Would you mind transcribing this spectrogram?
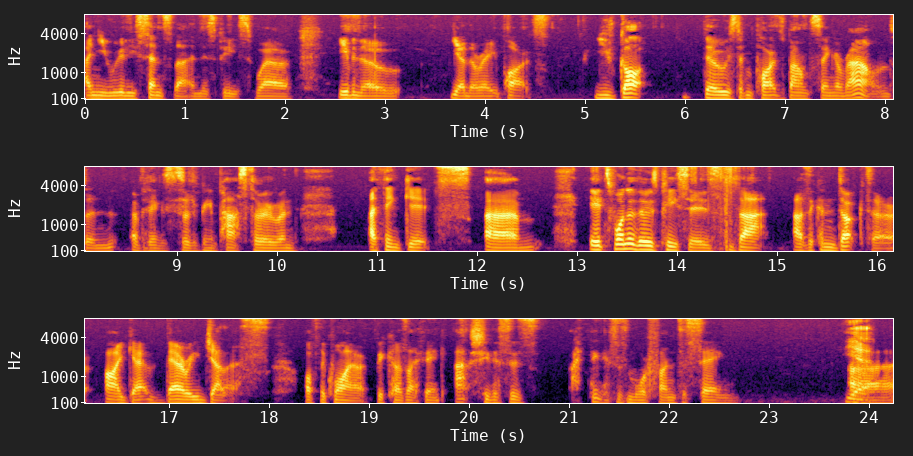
And you really sense that in this piece, where even though, yeah, there are eight parts, you've got those different parts bouncing around and everything's sort of being passed through and i think it's um it's one of those pieces that as a conductor i get very jealous of the choir because i think actually this is i think this is more fun to sing. Yeah. uh,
